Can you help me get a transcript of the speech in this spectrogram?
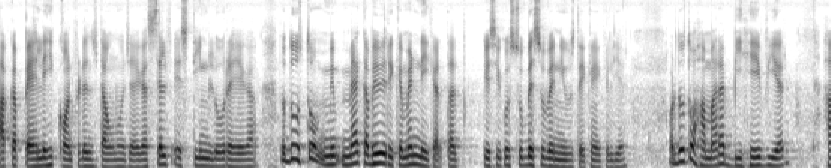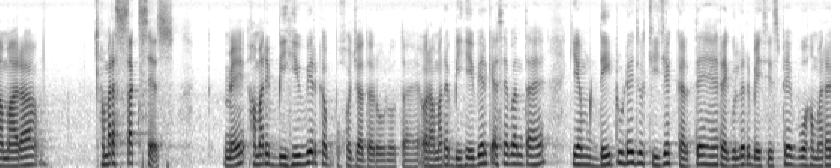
आपका पहले ही कॉन्फिडेंस डाउन हो जाएगा सेल्फ इस्टीम लो रहेगा। तो दोस्तों, मैं कभी भी रिकमेंड नहीं करता किसी को सुबह सुबह न्यूज़ देखने के लिए। और दोस्तों, हमारा बिहेवियर हमारा हमारा सक्सेस में हमारे बिहेवियर का बहुत ज़्यादा रोल होता है और हमारा बिहेवियर कैसे बनता है कि हम डे टू डे जो चीज़ें करते हैं रेगुलर बेसिस पे वो हमारा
